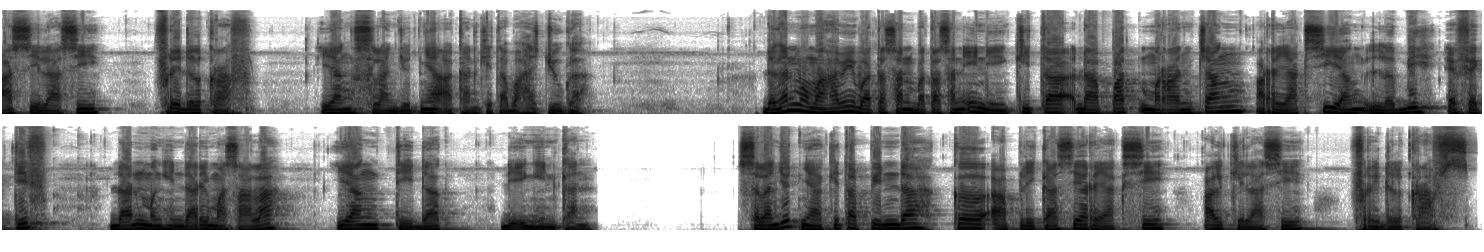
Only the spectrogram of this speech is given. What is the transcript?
asilasi Friedel-Crafts yang selanjutnya akan kita bahas juga. Dengan memahami batasan-batasan ini, kita dapat merancang reaksi yang lebih efektif dan menghindari masalah yang tidak diinginkan. Selanjutnya kita pindah ke aplikasi reaksi alkilasi Friedel-Crafts.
